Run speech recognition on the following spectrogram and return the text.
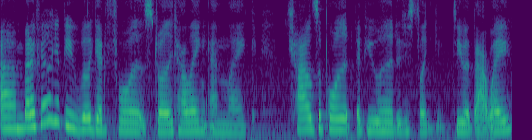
um, but I feel like it'd be really good for storytelling and like child support if you were to just like do it that way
